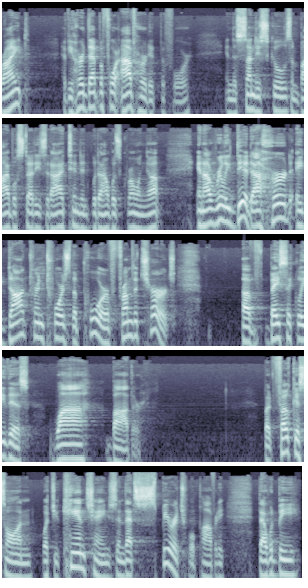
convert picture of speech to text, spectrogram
right? Have you heard that before? I've heard it before in the Sunday schools and Bible studies that I attended when I was growing up. And I really did. I heard a doctrine towards the poor from the church of basically this why bother? but focus on what you can change, and that's spiritual poverty. That would be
